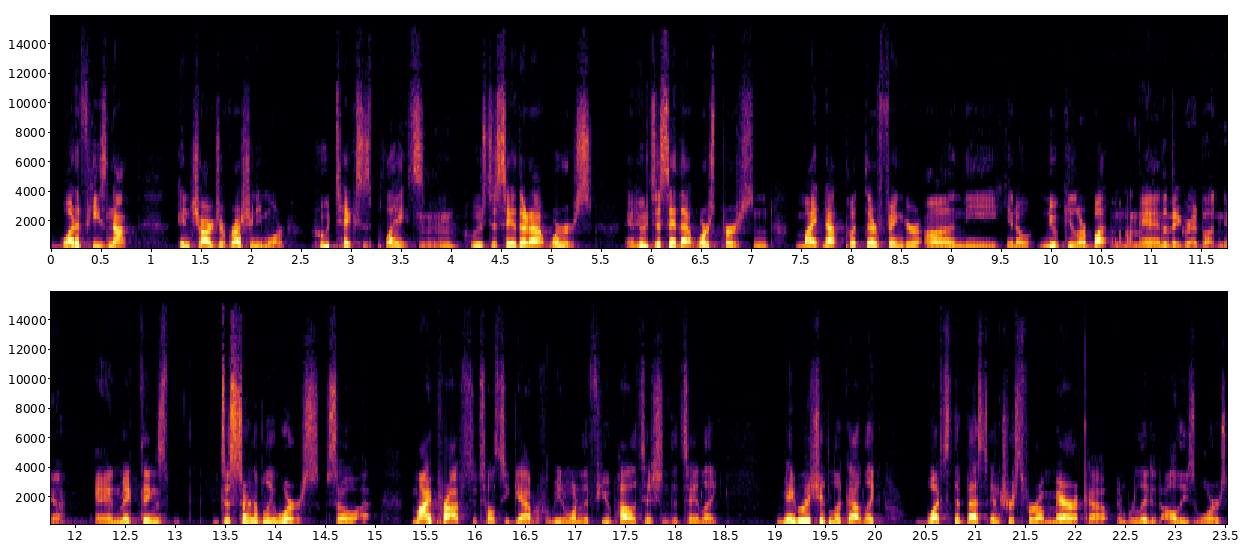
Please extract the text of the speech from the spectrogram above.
what if he's not in charge of Russia anymore? Who takes his place? Mm-hmm. Who's to say they're not worse? And who's to say that worse person might not put their finger on the you know nuclear button on the, and the big red button. Yeah. and make things discernibly worse. So, uh, my props to Tulsi Gabbard for being one of the few politicians that say like, maybe we should look out like what's the best interest for America and related to all these wars.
